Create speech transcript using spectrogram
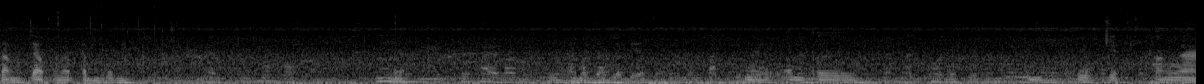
ตั้งเจ้าคณะตำบลในอำเภอภูเก็ตพังงา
